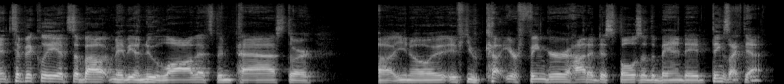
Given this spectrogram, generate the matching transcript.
And typically it's about maybe a new law that's been passed or uh, you know, if you cut your finger, how to dispose of the band-aid, things like that.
